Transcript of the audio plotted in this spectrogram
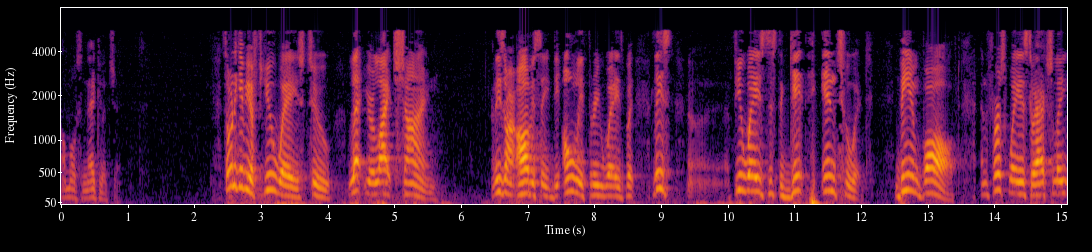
almost negligent. So I want to give you a few ways to let your light shine. And these aren't obviously the only three ways, but at least uh, a few ways just to get into it, be involved. And the first way is to actually,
